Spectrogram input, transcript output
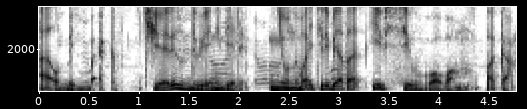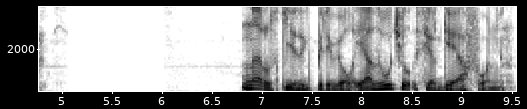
I'll be back. Через две недели. Не унывайте, ребята, и всего вам. Пока. На русский язык перевел и озвучил Сергей Афонин.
